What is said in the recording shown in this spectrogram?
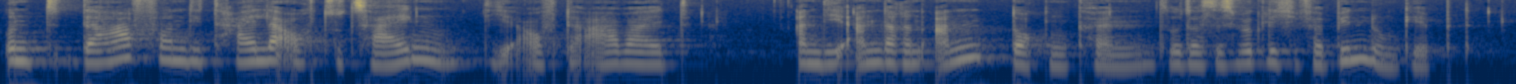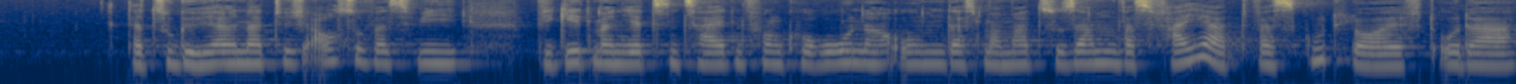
Und davon die Teile auch zu zeigen, die auf der Arbeit an die anderen andocken können, sodass es wirkliche Verbindung gibt. Dazu gehören natürlich auch sowas wie, wie geht man jetzt in Zeiten von Corona um, dass man mal zusammen was feiert, was gut läuft oder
